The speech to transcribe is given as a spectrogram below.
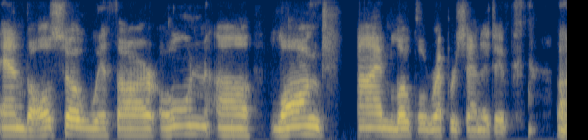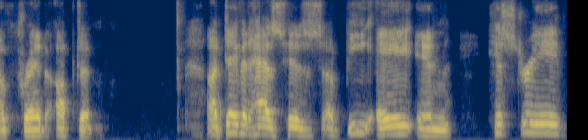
and also with our own uh, longtime local representative, uh, Fred Upton. Uh, David has his BA in history,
